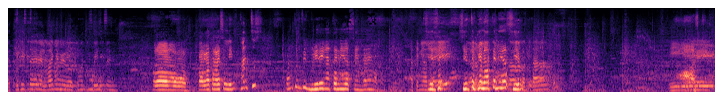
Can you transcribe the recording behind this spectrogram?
es que sí estoy en el baño, amigo. ¿Cómo te fuiste? Pero bueno, carga otra vez el link. ¿Cuántos, cuántos deep breathing ha tenido Sender en la Ha tenido Siento- seis. siento que lo ha tenido siempre. contado. Y sí.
